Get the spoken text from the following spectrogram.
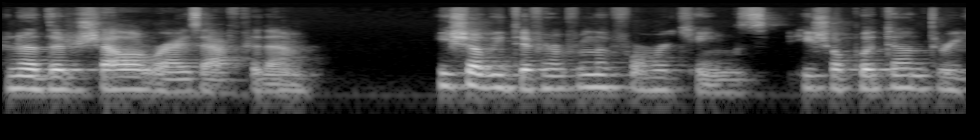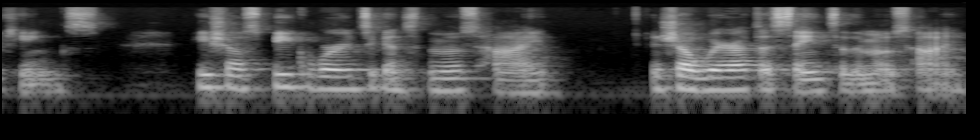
and others shall arise after them. He shall be different from the former kings. He shall put down three kings. He shall speak words against the Most High, and shall wear out the saints of the Most High,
